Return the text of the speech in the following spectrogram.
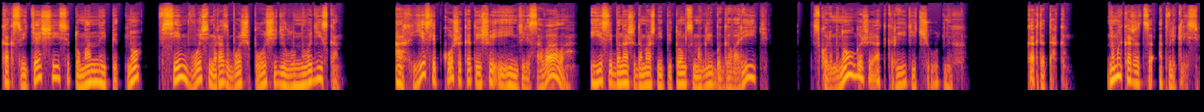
как светящееся туманное пятно в 7-8 раз больше площади лунного диска. Ах, если б кошек это еще и интересовало, и если бы наши домашние питомцы могли бы говорить, сколь много же открытий чудных. Как-то так. Но мы, кажется, отвлеклись.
